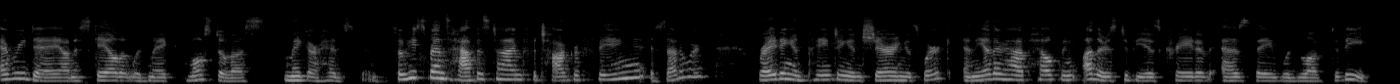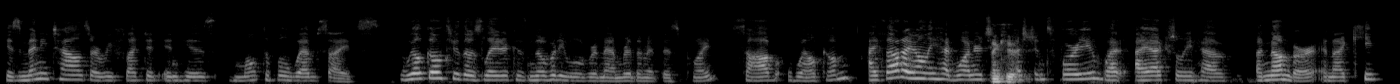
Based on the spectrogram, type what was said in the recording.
every day on a scale that would make most of us make our heads spin. So he spends half his time photographing, is that a word? Writing and painting and sharing his work, and the other half helping others to be as creative as they would love to be. His many talents are reflected in his multiple websites We'll go through those later because nobody will remember them at this point. Sab, welcome. I thought I only had one or two questions for you, but I actually have a number and I keep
